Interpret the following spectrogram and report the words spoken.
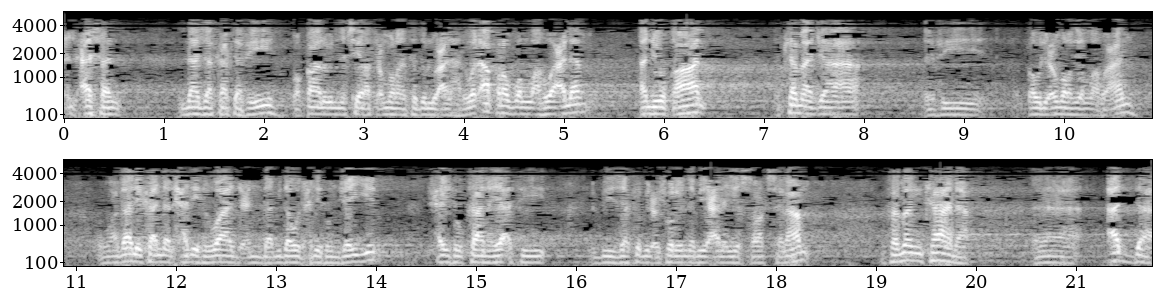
والعسل لا زكاة فيه وقالوا إن سيرة عمر تدل على هذا. والأقرب والله أعلم أن يقال كما جاء في قول عمر رضي الله عنه وذلك أن الحديث الوارد عند أبي داود حديث جيد حيث كان يأتي بزكاة بالعشور النبي عليه الصلاة والسلام. فمن كان آه، أدى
